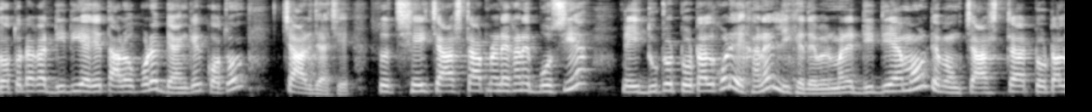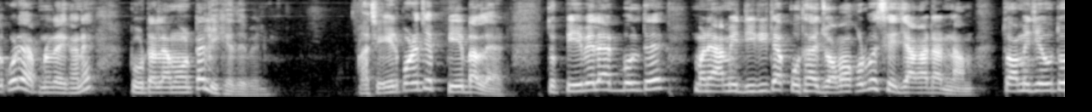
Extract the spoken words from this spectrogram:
যত টাকা ডিডি আছে, তার উপরে ব্যাংকের কত চার্জ আছে? তো সেই চার্জটা আপনারা এখানে বসিয়ে এই দুটো টোটাল করে এখানে লিখে দেবেন। মানে ডিডি অ্যামাউন্ট এবং চার্জটা টোটাল করে আপনারা এখানে টোটাল অ্যামাউন্টটা লিখে দেবেন। আচ্ছা এরপরে যে পেবেল অ্যাড তো পেবেল অ্যাড বলতে মানে আমি ডিডিটা কোথায় জমা করব সেই জায়গাটার নাম। তো আমি যেহেতু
